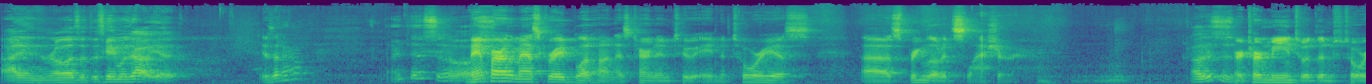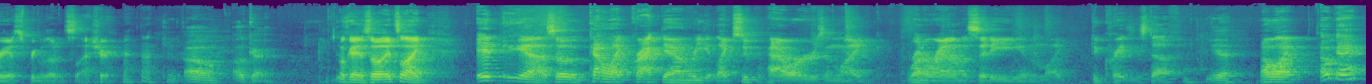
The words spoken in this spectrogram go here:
I didn't realize that this game was out yet. is it out? I guess so. Vampire the Masquerade Blood Hunt has turned into a notorious uh, spring-loaded slasher, Oh, this is. or turn me into a, the notorious spring-loaded slasher. Oh, okay. okay, so it's like it, yeah. So kind of like Crackdown, where you get like superpowers and like run around the city and like do crazy stuff. Yeah. I'm like, okay,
